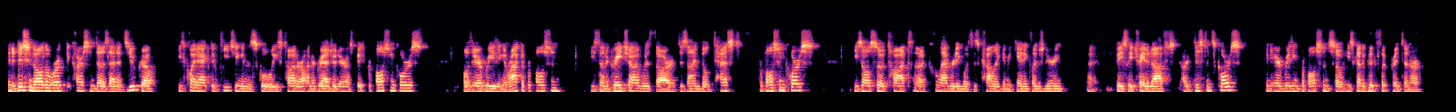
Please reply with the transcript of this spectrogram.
In addition to all the work that Carson does out at Zucrow, he's quite active teaching in the school. He's taught our undergraduate aerospace propulsion course, both air breathing and rocket propulsion. He's done a great job with our design, build, test propulsion course. He's also taught uh, collaborating with his colleague in mechanical engineering, uh, basically traded off our distance course in air breathing propulsion. So he's got a good footprint in our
